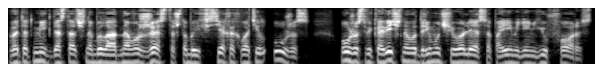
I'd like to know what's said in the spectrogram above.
В этот миг достаточно было одного жеста, чтобы их всех охватил ужас, ужас вековечного дремучего леса по имени Нью-Форест.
